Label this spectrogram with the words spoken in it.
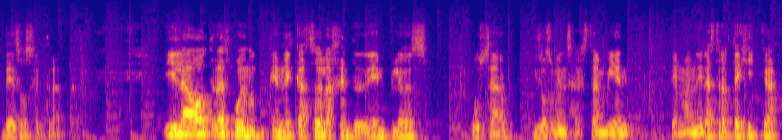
De eso se trata. Y la otra es, bueno, en el caso de la gente de empleo es usar los mensajes también de manera estratégica,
